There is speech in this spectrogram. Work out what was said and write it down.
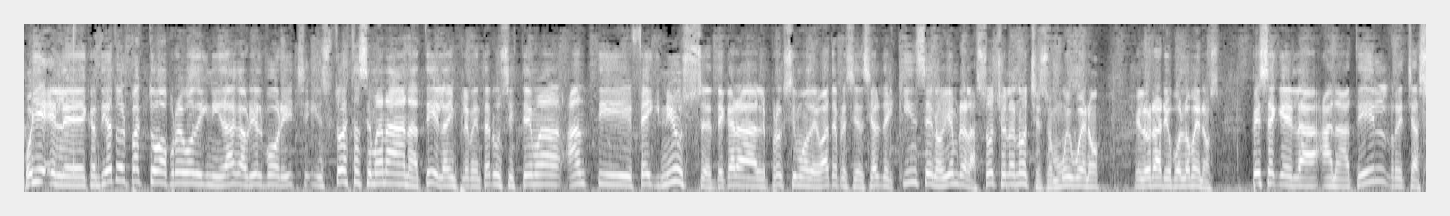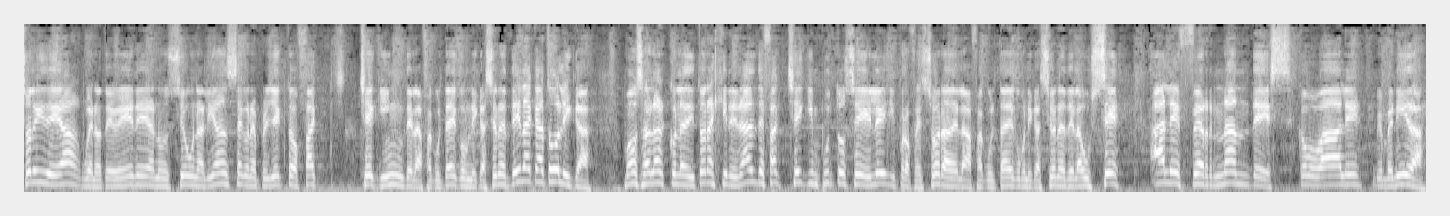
Oye, el eh, candidato del Pacto a Prueba Dignidad, Gabriel Boric, instó esta semana a Anatel a implementar un sistema anti-fake news eh, de cara al próximo debate presidencial del 15 de noviembre a las 8 de la noche. Son muy buenos el horario, por lo menos. Pese a que la Anatel rechazó la idea, bueno, TVN anunció una alianza con el proyecto Fact-Checking de la Facultad de Comunicaciones de la Católica. Vamos a hablar con la editora general de factchecking.cl y profesora de la Facultad de Comunicaciones de la UC, Ale Fernández. ¿Cómo va, Ale? Bienvenida.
